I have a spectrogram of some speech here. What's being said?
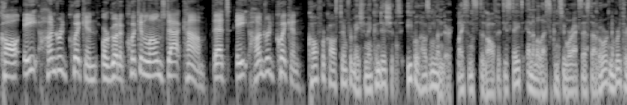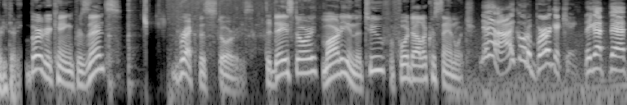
Call 800 Quicken or go to quickenloans.com. That's 800 Quicken. Call for cost information and conditions. Equal housing lender. Licensed in all 50 states. NMLS ConsumerAccess.org number 3030. Burger King presents Breakfast Stories. Today's story Marty and the two for $4 croissant sandwich. Yeah, I go to Burger King. They got that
